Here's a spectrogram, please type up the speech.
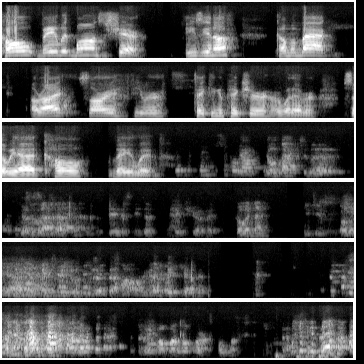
Covalent bonds share. Easy enough. Coming back. All right. Sorry if you were taking a picture or whatever. So we had covalent. Wait, go back to the. Davis needs a picture of it. Go in there. YouTube. Oh yeah. oh,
